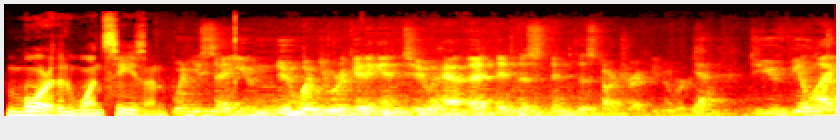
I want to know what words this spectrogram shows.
more than one season. When you say you knew what you were getting into uh, in this into the Star Trek universe, yeah. do you feel like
